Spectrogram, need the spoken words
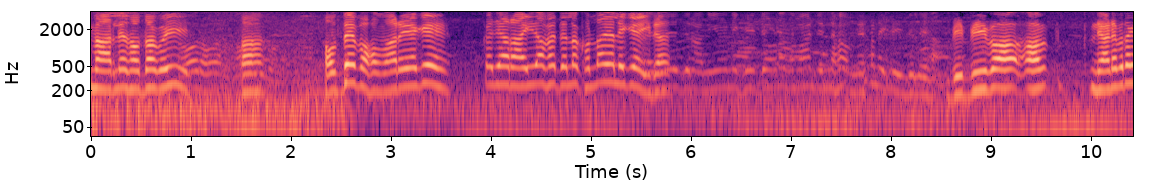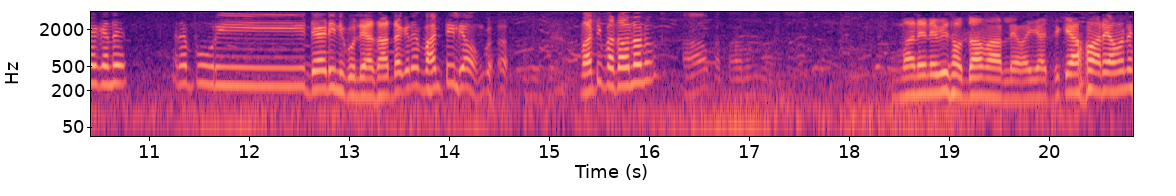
ਮਾਰ ਲਿਆ ਸੌਦਾ ਕੋਈ। ਹਾਂ। ਸੌਦੇ ਬਹੁਤ ਮਾਰੇ ਹੈਗੇ। ਕਜਾ ਆਈ ਦਾ ਫਿਰ ਦਿਲ ਖੁੱਲਾ ਜਿਹਾ ਲੈ ਕੇ ਆਈਦਾ। ਜਨਾਨੀਆਂ ਨੇ ਖਰੀਦਿਆ ਹੋਣਾ ਸਮਾਨ ਜਿੰਨਾ ਹਮਨੇ ਨੇ ਖਰੀਦ ਲਿਆ। ਬੀਬੀ ਵਾ ਆ ਨਿਆਣੇ ਪਤਾ ਕੀ ਕਹਿੰਦੇ? ਕਹਿੰਦੇ ਪੂਰੀ ਡੈਡੀ ਨਹੀਂ ਕੋਲਿਆ ਸਾਦਾ ਕਹਿੰਦੇ ਬੰਟੀ ਲਿਆਉਂਗਾ ਬੰਟੀ ਪਤਾ ਉਹਨਾਂ ਨੂੰ? ਹਾਂ ਪਤਾ ਉਹਨੂੰ ਮਾਨੇ ਨੇ ਵੀ ਸੌਦਾ ਮਾਰ ਲਿਆ ਬਾਈ ਅੱਜ ਕਿਆ ਮਾਰਿਆ ਉਹਨੇ?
